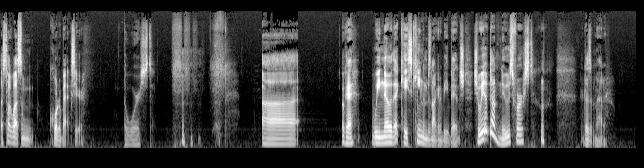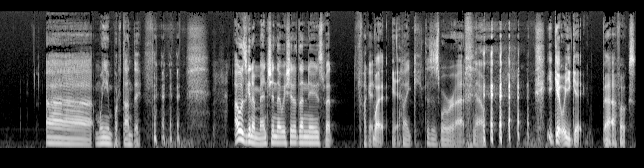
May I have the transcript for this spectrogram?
Let's talk about some quarterbacks here. The worst. Uh, okay. We know that Case Keenum's not going to be benched. Should we have done news first? or does it matter? Uh, muy importante. I was gonna mention that we should have done news, but fuck it. What? Yeah. Like this is where we're at now. You get what you get, uh, folks.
